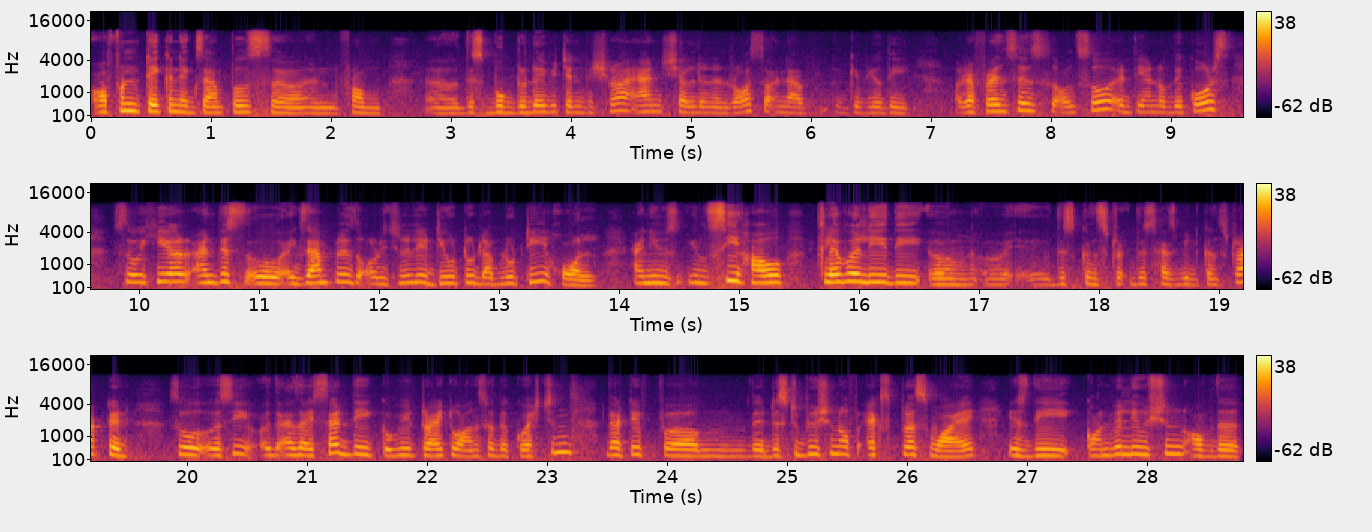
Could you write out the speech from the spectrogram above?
often taken examples uh, from uh, this book Dudewicz and Mishra and Sheldon and Ross and I have give you the references also at the end of the course. So, here and this uh, example is originally due to W. T. Hall and you will see how cleverly the um, uh, this this has been constructed. So, uh, see as I said the we try to answer the question that if um, the distribution of x plus y is the convolution of the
